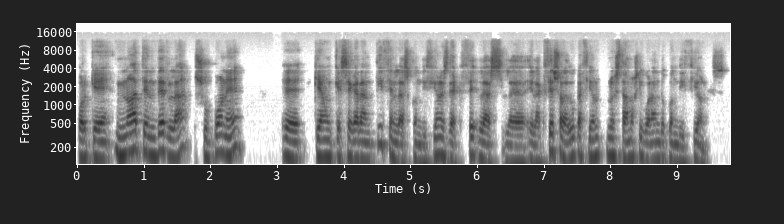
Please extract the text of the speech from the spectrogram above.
porque no atenderla supone eh, que aunque se garanticen las condiciones de las, la, el acceso a la educación, no estamos igualando condiciones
